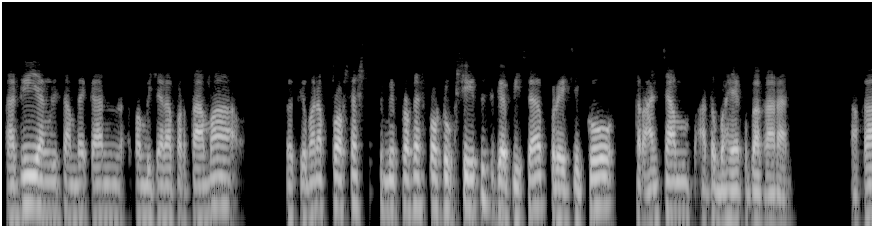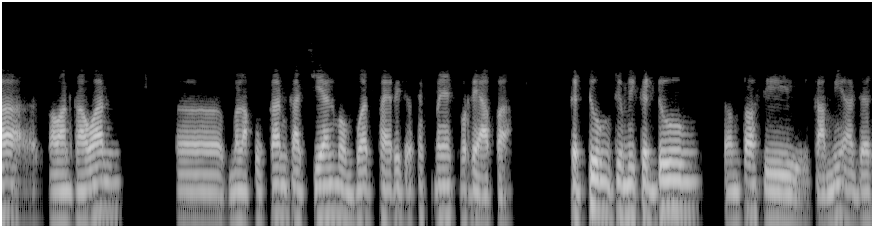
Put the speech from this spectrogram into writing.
tadi yang disampaikan pembicara pertama bagaimana proses demi proses produksi itu juga bisa berisiko terancam atau bahaya kebakaran. Maka kawan-kawan eh, melakukan kajian membuat fire risk assessment seperti apa. Gedung demi gedung, contoh di kami ada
